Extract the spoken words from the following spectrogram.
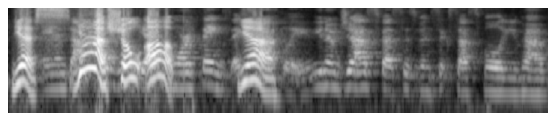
Yes, that's yeah, show up. More things, Yeah. You know, Jazz Fest has been successful. You have,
